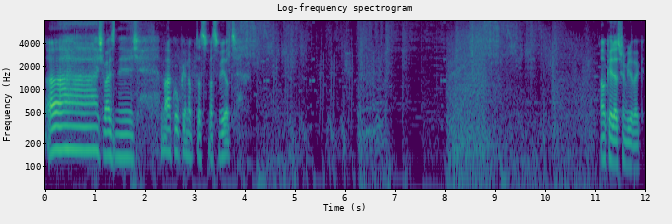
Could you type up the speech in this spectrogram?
Ah, ich weiß nicht. Mal gucken, ob das was wird. Okay, das ist schon wieder weg.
